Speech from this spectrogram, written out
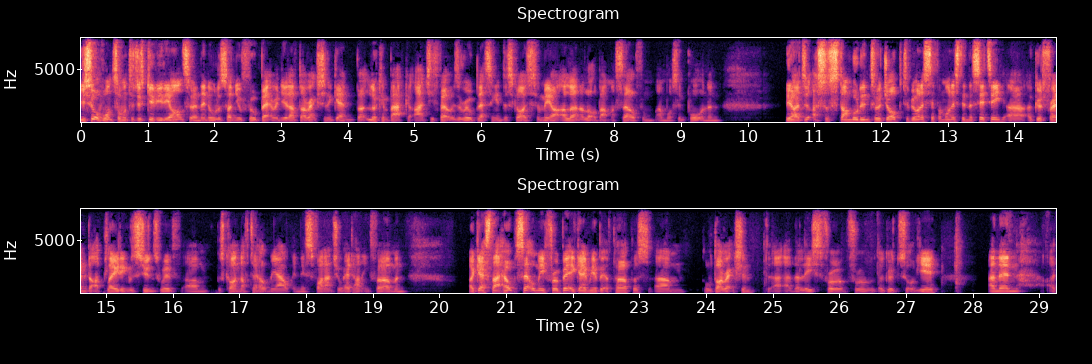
you sort of want someone to just give you the answer and then all of a sudden you'll feel better and you'll have direction again. But looking back, I actually felt it was a real blessing in disguise for me. I, I learned a lot about myself and, and what's important and yeah, I, ju- I stumbled into a job, to be honest, if I'm honest, in the city. Uh, a good friend that I played English students with um, was kind enough to help me out in this financial headhunting firm. And I guess that helped settle me for a bit. It gave me a bit of purpose um, or direction, at the least, for, for a good sort of year. And then, I,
